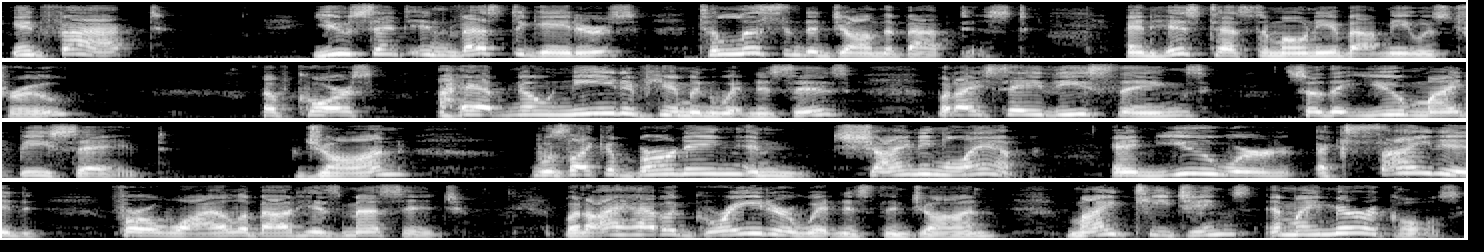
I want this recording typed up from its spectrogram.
In fact, you sent investigators to listen to John the Baptist, and his testimony about me was true. Of course, I have no need of human witnesses, but I say these things so that you might be saved. John was like a burning and shining lamp, and you were excited for a while about his message. But I have a greater witness than John, my teachings and my miracles.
